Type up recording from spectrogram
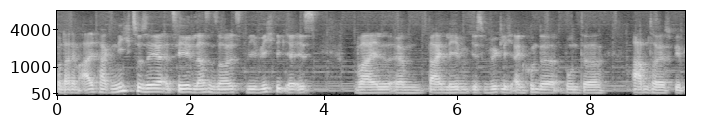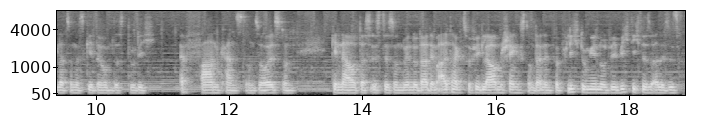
von deinem Alltag nicht zu sehr erzählen lassen sollst, wie wichtig er ist, weil ähm, dein Leben ist wirklich ein kunderbunter Abenteuerspielplatz und es geht darum, dass du dich erfahren kannst und sollst und genau das ist es. Und wenn du da dem Alltag zu viel Glauben schenkst und deinen Verpflichtungen und wie wichtig das alles ist,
